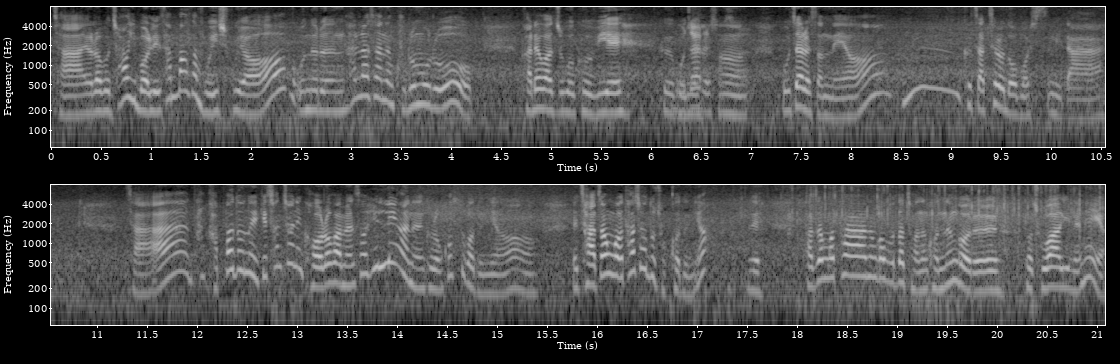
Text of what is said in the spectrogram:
자, 여러분, 저기 멀리 산방산 보이시고요. 오늘은 한라산은 구름으로 가려가지고 그 위에 그 모자를 썼어요. 어, 모자를 썼네요. 음, 그 자체로 너무 멋있습니다. 자, 가파도는 이렇게 천천히 걸어가면서 힐링하는 그런 코스거든요. 네, 자전거 타셔도 좋거든요. 네, 자전거 타는 것보다 저는 걷는 거를 더 좋아하기는 해요.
